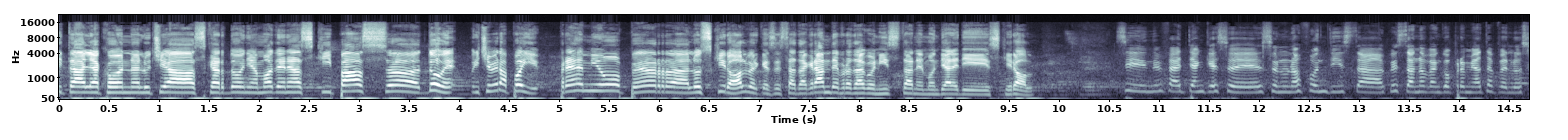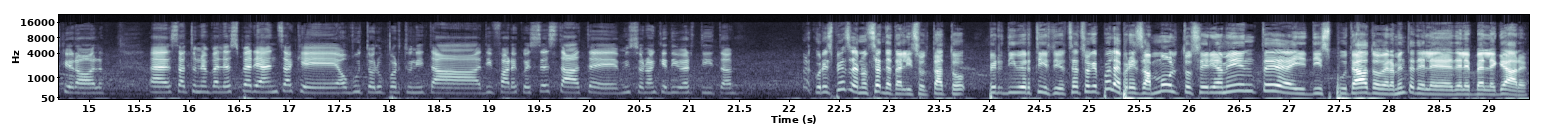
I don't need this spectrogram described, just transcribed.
Italia con Lucia Scardoni a Modena Ski Pass dove riceverà poi premio per lo ski roll perché sei stata grande protagonista nel mondiale di ski roll. Sì, in effetti anche se sono una fondista quest'anno vengo premiata per lo ski roll. È stata una bella esperienza che ho avuto l'opportunità di fare quest'estate e mi sono anche divertita. Un'esperienza non sei andata lì soltanto per divertirti, nel senso che poi l'hai presa molto seriamente e hai disputato veramente delle, delle belle gare.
